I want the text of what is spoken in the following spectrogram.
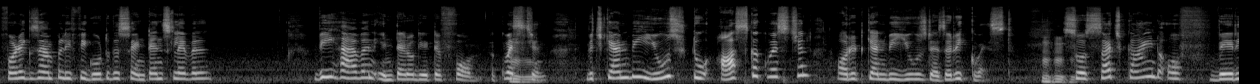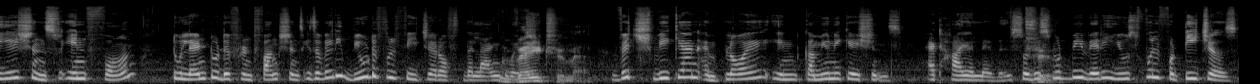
For example, if we go to the sentence level, we have an interrogative form, a question, which can be used to ask a question or it can be used as a request. Mm-hmm. so, such kind of variations in form to lend to different functions is a very beautiful feature of the language, Very true, ma'am. which we can employ in communications at higher levels. So, this would be very useful for teachers.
